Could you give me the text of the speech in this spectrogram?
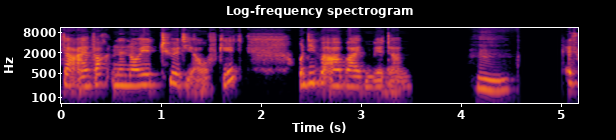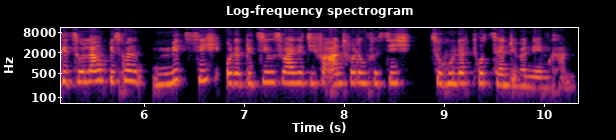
da einfach eine neue Tür, die aufgeht und die bearbeiten wir dann. Hm. Es geht so lange, bis man mit sich oder beziehungsweise die Verantwortung für sich zu 100 Prozent übernehmen kann.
